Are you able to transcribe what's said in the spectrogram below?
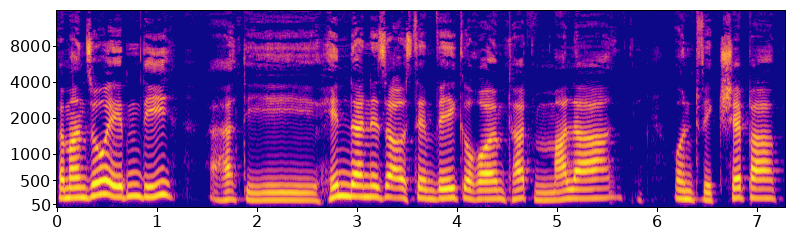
Wenn man so eben die, äh, die Hindernisse aus dem Weg geräumt hat, Mala und Vikshepa,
